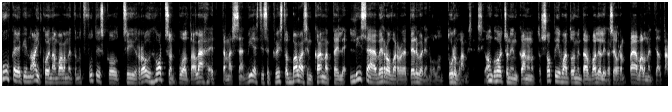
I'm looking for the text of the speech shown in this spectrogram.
Huhkajakin aikoinaan valmentanut futiskoutsi Roy Hodgson puoltaa lähettämässään viestissä Crystal Balasin kannattajille lisää verovaroja terveydenhuollon turvaamiseksi. Onko Hodgsonin kannanotto sopivaa toimintaa valioliikaseuran päävalmentajalta?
